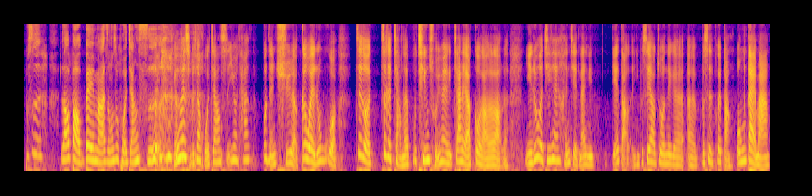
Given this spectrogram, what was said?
不是老宝贝吗？怎么是活僵尸？因为 什么叫活僵尸？因为他不能屈了。各位，如果这个这个讲的不清楚，因为家里要够老的老人，你如果今天很简单，你跌倒了，你不是要做那个呃，不是会绑绷带吗？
